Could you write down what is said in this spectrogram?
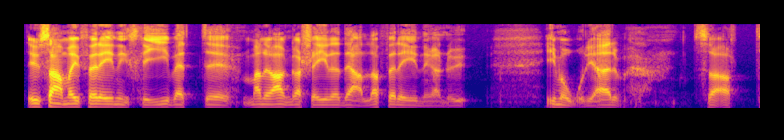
Det är ju samma i föreningslivet. Man är engagerad i alla föreningar nu i Morjärv. Så att...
